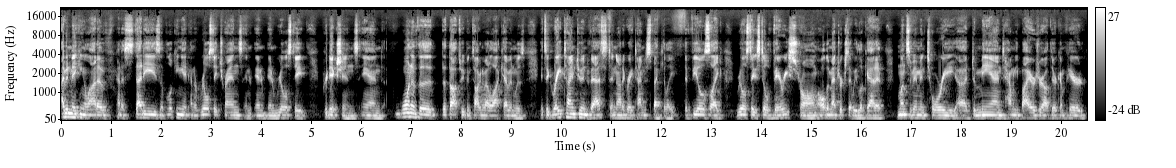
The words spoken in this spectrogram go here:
I've been making a lot of kind of studies of looking at kind of real estate trends and, and, and, real estate predictions. And one of the, the thoughts we've been talking about a lot, Kevin, was it's a great time to invest and not a great time to speculate. It feels like real estate is still very strong. All the metrics that we look at it, months of inventory, uh, demand, how many buyers are out there compared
